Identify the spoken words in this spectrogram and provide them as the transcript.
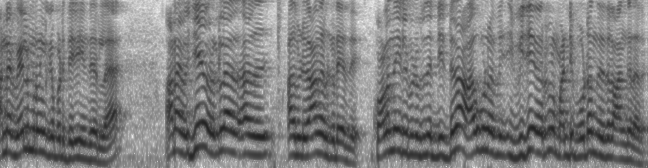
ஆனால் வேலுமுருகனுக்கு எப்படி தெரியும் தெரியல. ஆனால் விஜய் அவர்கள் அது அப்படி வாங்குறது கிடையாது. குழந்தைகள் இப்படி திட்டிட்டு தான் அவங்களும் விஜய் அவர்கள் மண்டி போட்டு அந்த இது வாங்குறாரு.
